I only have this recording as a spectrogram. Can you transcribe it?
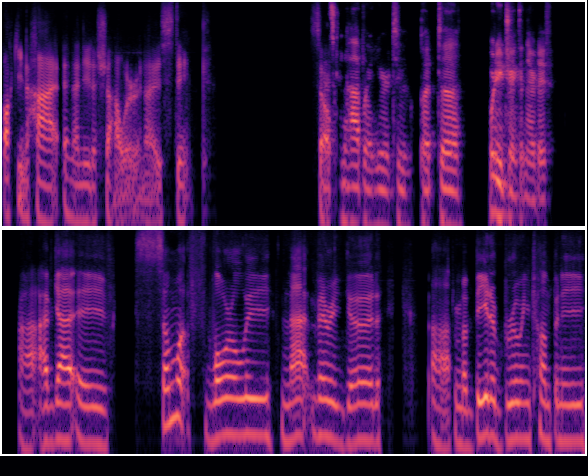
fucking hot and I need a shower and I stink. So It's kind of hot right here too. But uh, what are you drinking there, Dave? uh, I've got a somewhat florally, not very good, uh, from a Beta Brewing Company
